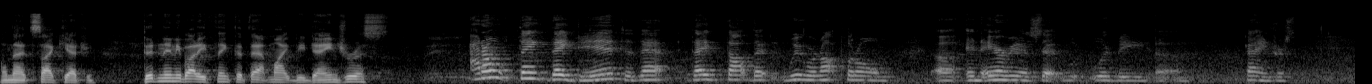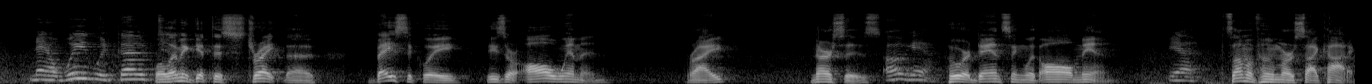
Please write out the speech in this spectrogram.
on that psychiatric. Didn't anybody think that that might be dangerous? I don't think they did that. They thought that we were not put on uh, in areas that w- would be uh, dangerous. Now, we would go to. Well, let me get this straight, though. Basically, these are all women, right? Nurses Oh, yeah, who are dancing with all men, yeah, some of whom are psychotic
